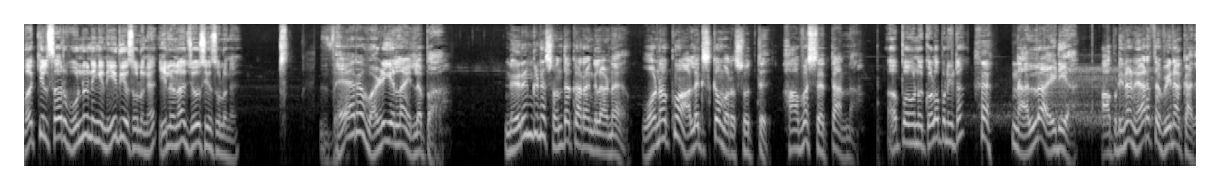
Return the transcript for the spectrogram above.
வக்கீல் சார் ஒண்ணு நீங்க நீதியை சொல்லுங்க இல்லனா ஜோசியம் சொல்லுங்க. வேற வழியெல்லாம் இல்லப்பா. நெருங்கின சொந்தக்காரங்களான உனக்கும் அலெக்ஸ்க்கும் வர சொத்து அவ செத்தான்னா அப்ப அவனை கொலை பண்ணிட்டா? நல்ல ஐடியா. அப்படின்னா நேரத்தை வீணாக்காத.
